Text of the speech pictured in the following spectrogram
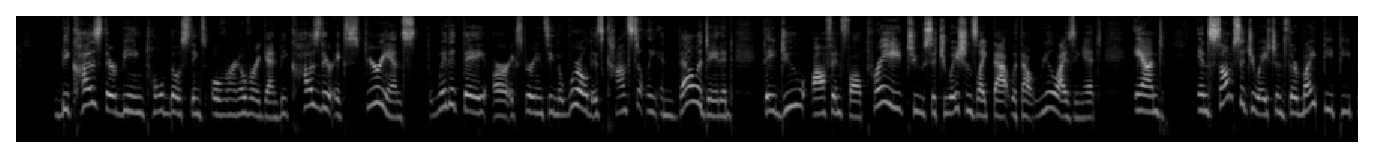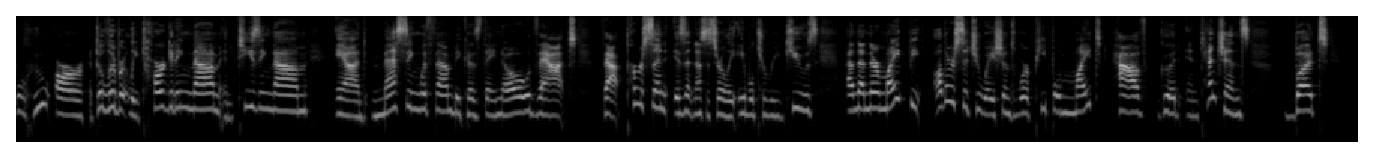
because they're being told those things over and over again, because their experience, the way that they are experiencing the world, is constantly invalidated, they do often fall prey to situations like that without realizing it. And in some situations, there might be people who are deliberately targeting them and teasing them and messing with them because they know that that person isn't necessarily able to read cues. And then there might be other situations where people might have good intentions, but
